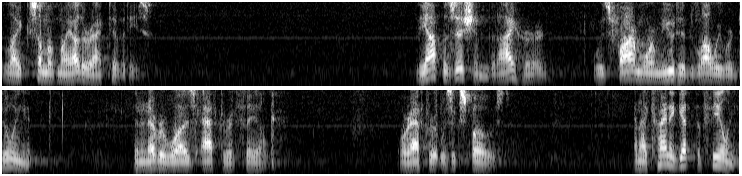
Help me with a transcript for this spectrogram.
like some of my other activities, the opposition that I heard was far more muted while we were doing it than it ever was after it failed or after it was exposed. And I kind of get the feeling,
